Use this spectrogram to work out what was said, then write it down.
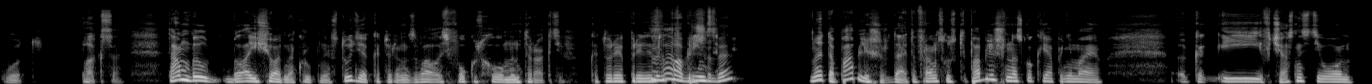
вот, Пакса, там был, была еще одна крупная студия, которая называлась Focus Home Interactive, которая привезла, ну, это паблишер, принципе, да? Ну, это паблишер, да, это французский паблишер, насколько я понимаю. Э, и, в частности, он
